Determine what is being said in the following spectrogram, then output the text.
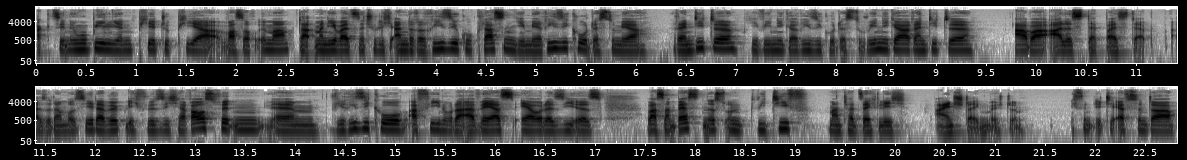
Aktien, Immobilien, Peer-to-Peer, -Peer, was auch immer. Da hat man jeweils natürlich andere Risikoklassen. Je mehr Risiko, desto mehr Rendite. Je weniger Risiko, desto weniger Rendite. Aber alles Step by Step. Also da muss jeder wirklich für sich herausfinden, ähm, wie risikoaffin oder avers er oder sie ist, was am besten ist und wie tief man tatsächlich einsteigen möchte. Ich finde, ETFs sind da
